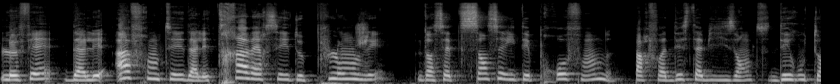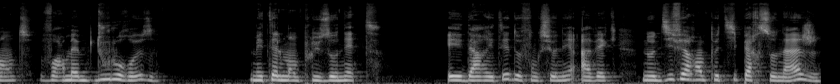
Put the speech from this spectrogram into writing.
le fait d'aller affronter, d'aller traverser, de plonger dans cette sincérité profonde, parfois déstabilisante, déroutante, voire même douloureuse, mais tellement plus honnête. Et d'arrêter de fonctionner avec nos différents petits personnages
